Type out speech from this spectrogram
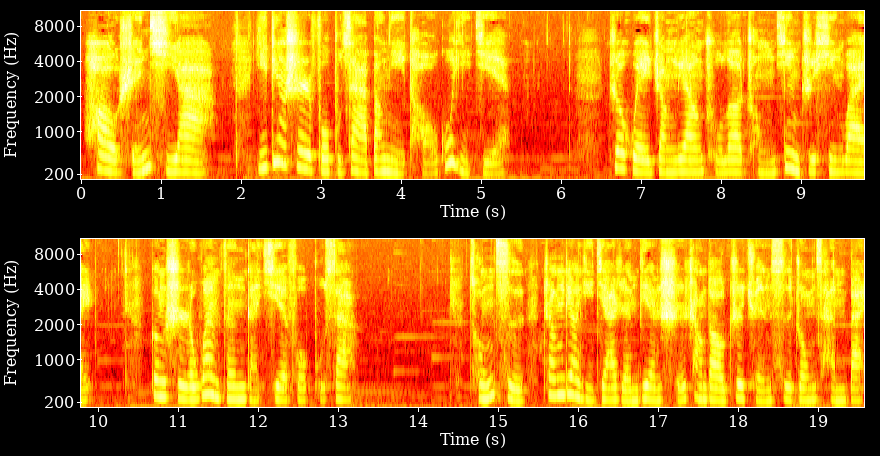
好神奇呀！一定是佛菩萨帮你逃过一劫。这回张亮除了崇敬之心外，更是万分感谢佛菩萨。从此，张亮一家人便时常到智泉寺中参拜。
